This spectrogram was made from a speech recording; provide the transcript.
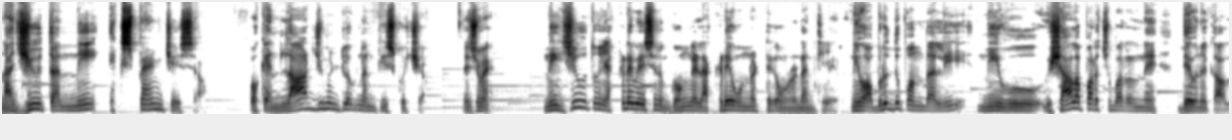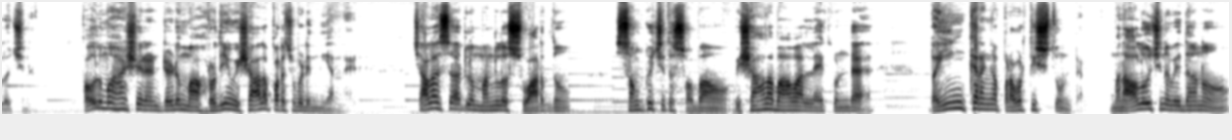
నా జీవితాన్ని ఎక్స్పాండ్ చేశావు. ఒక ఎన్లార్జ్మెంట్లోకి నన్ను తీసుకొచ్చావు. నిజమే. నీ జీవితం ఎక్కడ వేసిన గొంగళి అక్కడే ఉన్నట్టుగా ఉండడానికి లేదు. నీవు అభివృద్ధి పొందాలి నీవు విశాలపరచబడాలనే దేవుని యొక్క ఆలోచన. పౌలు మహాశయుడు అంటాడు మా హృదయం విశాలపరచబడింది అన్నాడు. చాలాసార్లు మనలో స్వార్థం సంకుచిత స్వభావం విశాల భావాలు లేకుండా భయంకరంగా ప్రవర్తిస్తూ ఉంటాం. మన ఆలోచన విధానం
